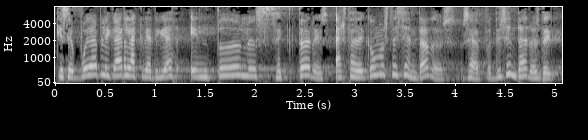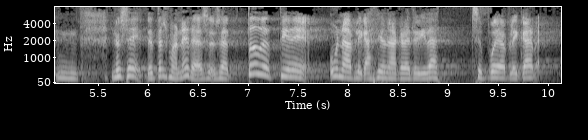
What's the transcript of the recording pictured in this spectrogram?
Que se puede aplicar la creatividad en todos los sectores, hasta de cómo estéis sentados. O sea, podéis sentaros de, mm, no sé, de otras maneras. O sea, todo tiene una aplicación a la creatividad. Se puede aplicar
